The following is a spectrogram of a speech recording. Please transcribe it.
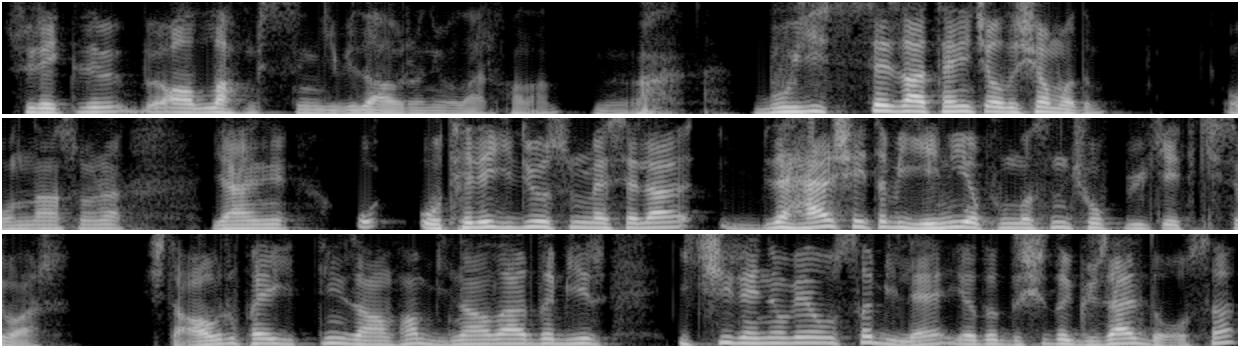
Sürekli Allah'mışsın gibi davranıyorlar falan. Bu hisse zaten hiç alışamadım. Ondan sonra yani o, otele gidiyorsun mesela bir de her şey tabii yeni yapılmasının çok büyük etkisi var. İşte Avrupa'ya gittiğin zaman falan binalarda bir içi renove olsa bile ya da dışı da güzel de olsa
